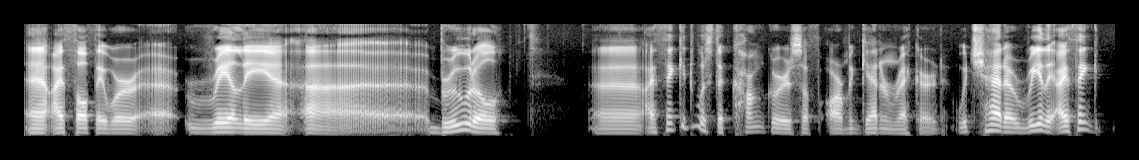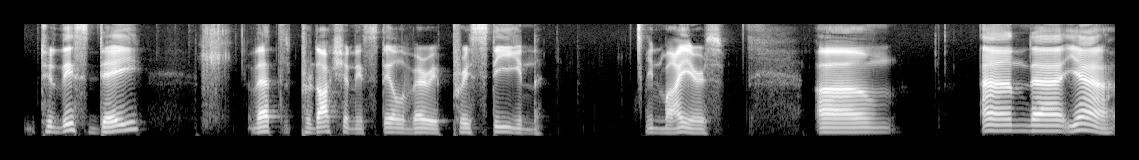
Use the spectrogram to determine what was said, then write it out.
Uh, I thought they were uh, really uh, brutal. Uh, I think it was the Conquerors of Armageddon record, which had a really, I think to this day, that production is still very pristine in my ears. Um, and yeah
